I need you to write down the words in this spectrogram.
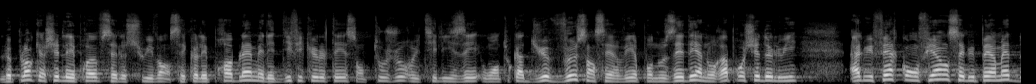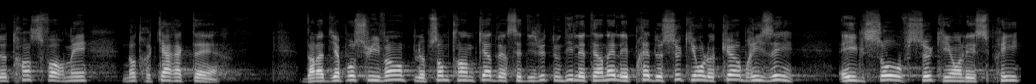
Le plan caché de l'épreuve, c'est le suivant, c'est que les problèmes et les difficultés sont toujours utilisés, ou en tout cas Dieu veut s'en servir pour nous aider à nous rapprocher de lui, à lui faire confiance et lui permettre de transformer notre caractère. Dans la diapo suivante, le psaume 34, verset 18 nous dit, L'Éternel est près de ceux qui ont le cœur brisé et il sauve ceux qui ont l'esprit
